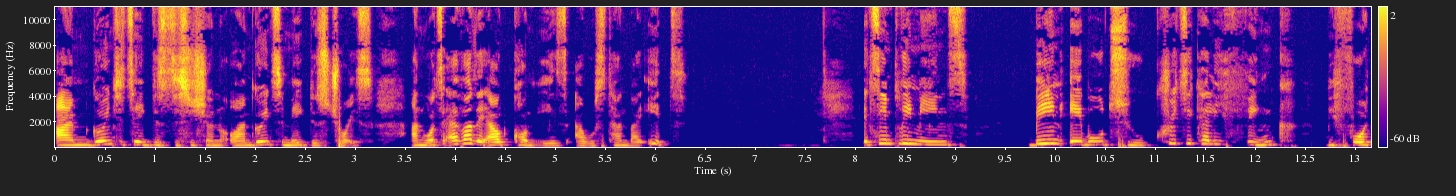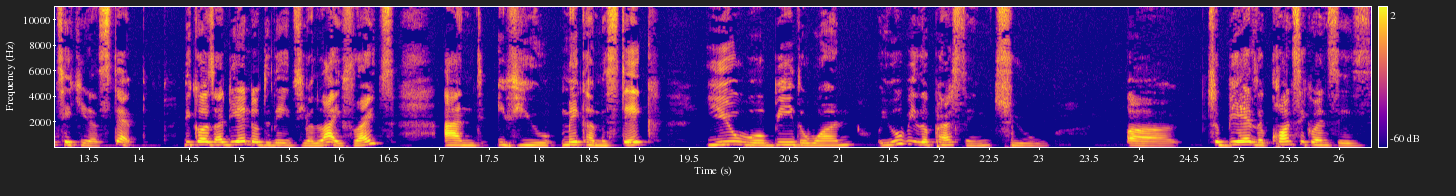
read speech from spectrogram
I'm going to take this decision or I'm going to make this choice. And whatever the outcome is, I will stand by it. It simply means being able to critically think before taking a step. Because at the end of the day, it's your life, right? And if you make a mistake, you will be the one, you will be the person to uh, to bear the consequences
